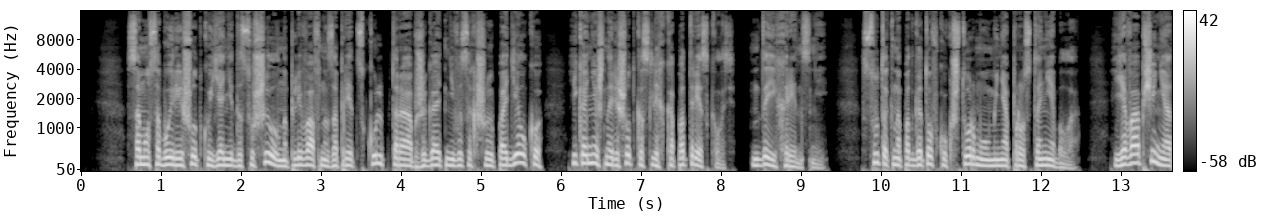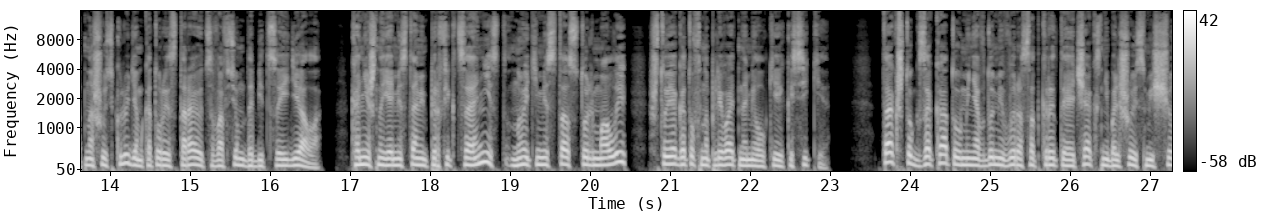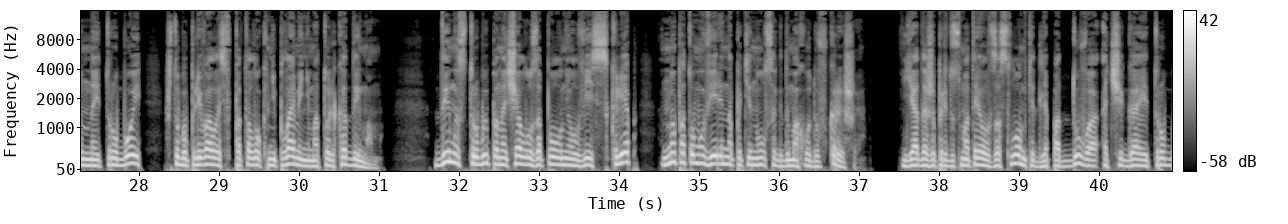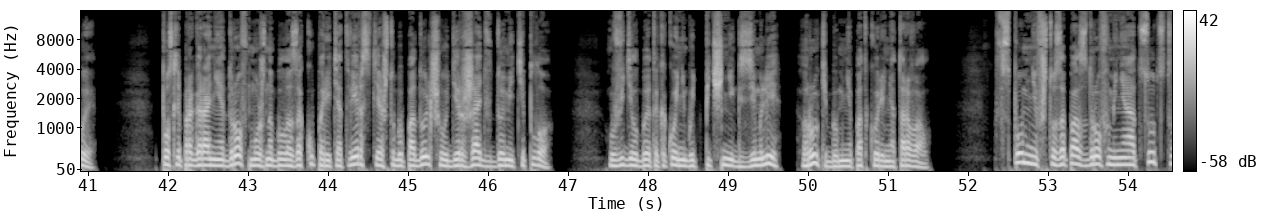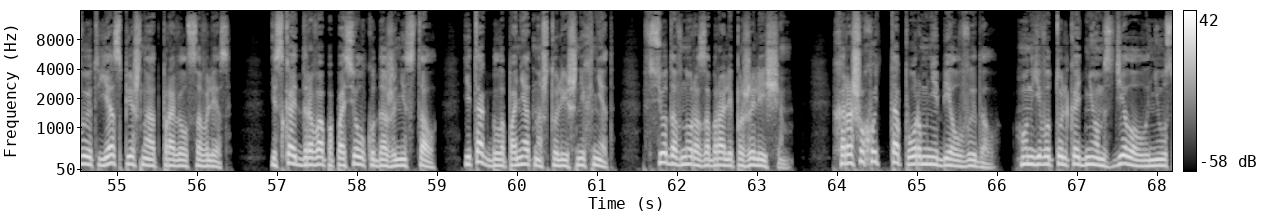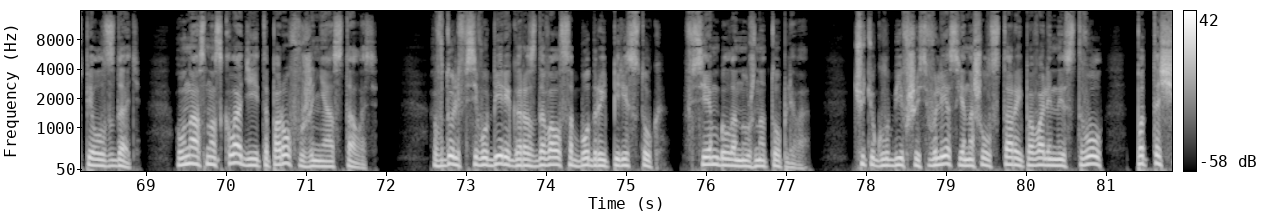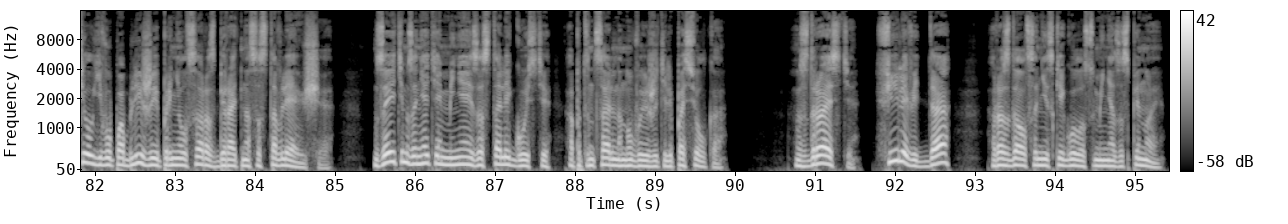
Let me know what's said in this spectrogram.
Само собой, решетку я не досушил, наплевав на запрет скульптора обжигать невысохшую поделку, и, конечно, решетка слегка потрескалась. Да и хрен с ней. Суток на подготовку к шторму у меня просто не было. Я вообще не отношусь к людям, которые стараются во всем добиться идеала. Конечно, я местами перфекционист, но эти места столь малы, что я готов наплевать на мелкие косяки. Так что к закату у меня в доме вырос открытый очаг с небольшой смещенной трубой, чтобы плевалось в потолок не пламенем, а только дымом. Дым из трубы поначалу заполнил весь склеп, но потом уверенно потянулся к дымоходу в крыше. Я даже предусмотрел заслонки для поддува очага и трубы. После прогорания дров можно было закупорить отверстие, чтобы подольше удержать в доме тепло. Увидел бы это какой-нибудь печник земли, руки бы мне под корень оторвал. Вспомнив, что запас дров у меня отсутствует, я спешно отправился в лес. Искать дрова по поселку даже не стал. И так было понятно, что лишних нет. Все давно разобрали по жилищам. Хорошо, хоть топор мне Бел выдал. Он его только днем сделал и не успел сдать. У нас на складе и топоров уже не осталось. Вдоль всего берега раздавался бодрый перестук. Всем было нужно топливо. Чуть углубившись в лес, я нашел старый поваленный ствол, подтащил его поближе и принялся разбирать на составляющие. За этим занятием меня и застали гости, а потенциально новые жители поселка. «Здрасте! Филя ведь, да?» — раздался низкий голос у меня за спиной.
